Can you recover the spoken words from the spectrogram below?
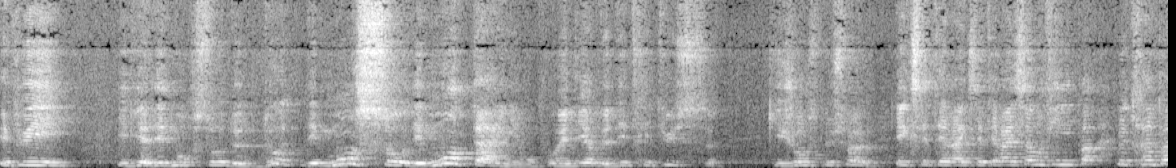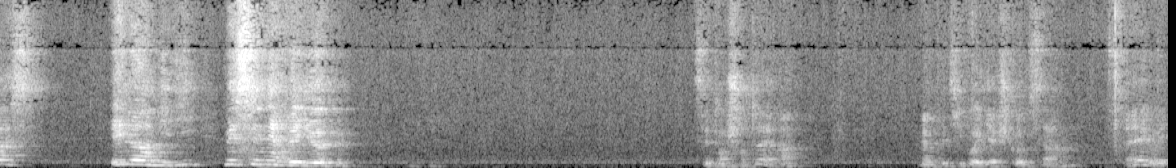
Et puis, il y a des morceaux de des monceaux, des montagnes, on pourrait dire, de détritus qui jonchent le sol, etc., etc. Et ça n'en finit pas. Le train passe. Et l'homme, il dit, mais c'est merveilleux. C'est enchanteur, hein Un petit voyage comme ça. Hein eh oui,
